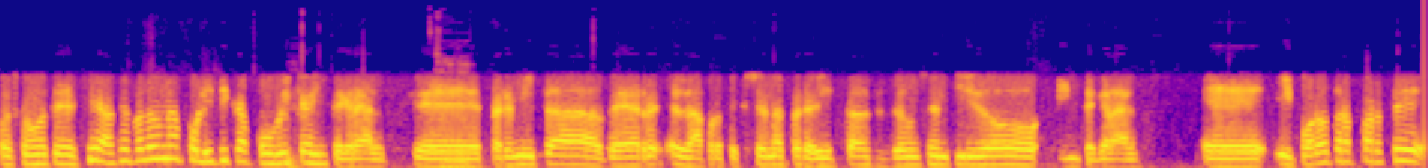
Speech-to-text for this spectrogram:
Pues como te decía, hace falta una política pública integral que permita ver la protección a periodistas desde un sentido integral. Eh, y por otra parte,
